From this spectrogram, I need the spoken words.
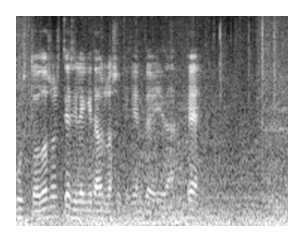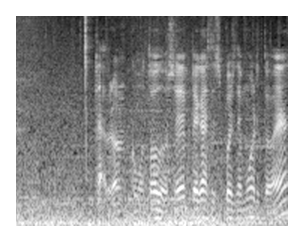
justo dos hostias y le he quitado la suficiente vida. ¿Qué? Cabrón, como todos, ¿eh? Pegas después de muerto, ¿eh?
